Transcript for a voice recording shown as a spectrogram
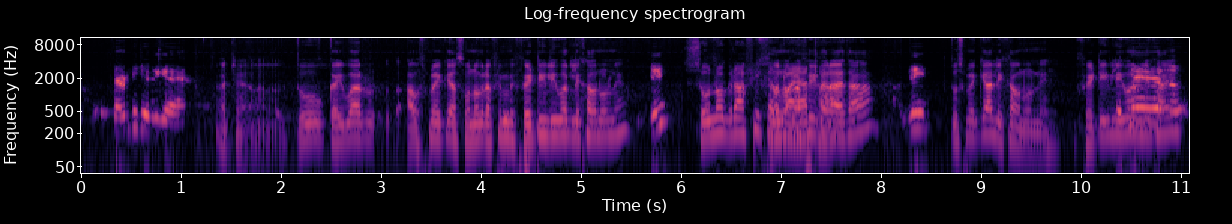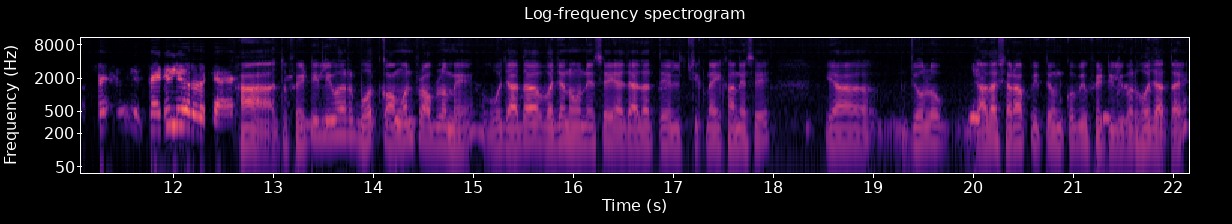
सेवेंटी के जी का है। अच्छा तो कई बार उसमें क्या सोनोग्राफी में फैटी लीवर लिखा उन्होंने? जी। सोनोग्राफी सोनोग्राफी कराया था? जी। तो उसमें क्या लिखा उन्होंने? फैटी लीवर लिखा है? फैटी लीवर रखा है। हाँ तो फैटी लीवर बहुत कॉमन प्रॉब्लम है। वो ज़्यादा वज़न होने से या ज़्यादा तेल चिकनाई खाने से या जो लोग ज़्यादा शराब पीते हैं उनको भी फैटी लीवर हो जाता है।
